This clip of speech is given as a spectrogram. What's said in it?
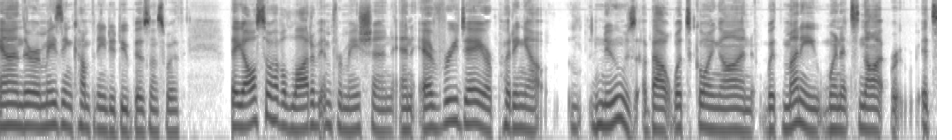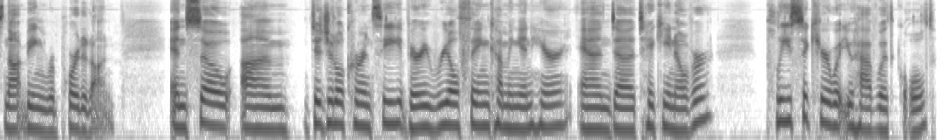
and they're an amazing company to do business with they also have a lot of information and every day are putting out news about what's going on with money when it's not it's not being reported on and so um, digital currency very real thing coming in here and uh, taking over please secure what you have with gold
